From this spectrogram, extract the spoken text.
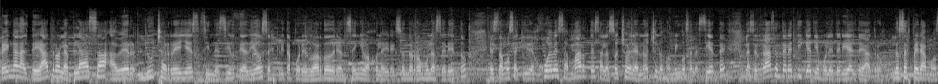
Vengan al teatro, a la plaza, a ver Lucha Reyes sin decirte adiós, escrita por Eduardo Adriancén y bajo la dirección de Rómulo Acereto. Estamos aquí de jueves a martes a las 8 de la noche y los domingos a las 7. Las entradas en Teleticket y en boletería del teatro. Los esperamos.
